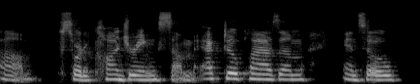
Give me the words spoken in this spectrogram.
um, sort of conjuring some ectoplasm. And so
